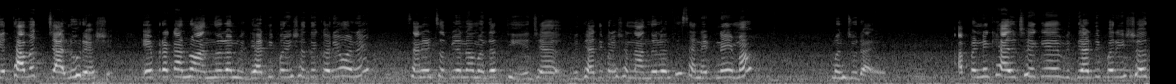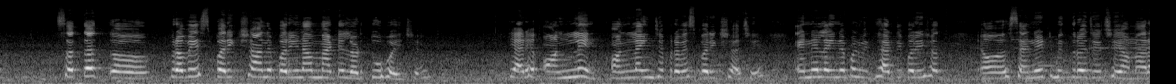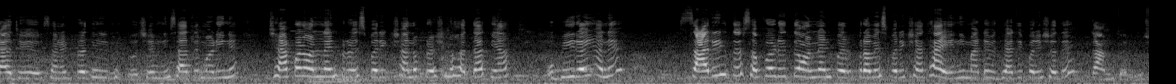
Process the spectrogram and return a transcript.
યથાવત ચાલુ રહેશે. એ પ્રકારનું આંદોલન વિદ્યાર્થી પરિષદે કર્યો અને સેનેટ સભ્યોના મદદથી જે વિદ્યાર્થી પરિષદના આંદોલનથી સેનેટને એમાં મંજૂર આવ્યો આપણને ખ્યાલ છે કે વિદ્યાર્થી પરિષદ સતત પ્રવેશ પરીક્ષા અને પરિણામ માટે લડતું હોય છે. ત્યારે ઓનલાઈન ઓનલાઈન જે પ્રવેશ પરીક્ષા છે, એને લઈને પણ વિદ્યાર્થી પરિષદ સેનેટ મિત્ર જે છે, અમારા જે સેનેટ પ્રતિનિધિત્વ છે, એમની સાથે મળીને જ્યાં પણ ઓનલાઈન પ્રવેશ પરીક્ષાનો પ્રશ્ન હતા, ત્યાં ઊભી રહી અને સારી રીતે, સફળ રીતે ઓનલાઈન પ્રવેશ પરીક્ષા થાય, એની માટે વિદ્યાર્થી પરિષદે કામ કર્યું છે.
